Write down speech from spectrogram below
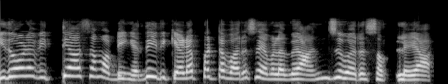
இதோட வித்தியாசம் அப்படிங்கிறது இதுக்கு இடப்பட்ட வருஷம் எவ்வளவு? அஞ்சு வருஷம் இல்லையா?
